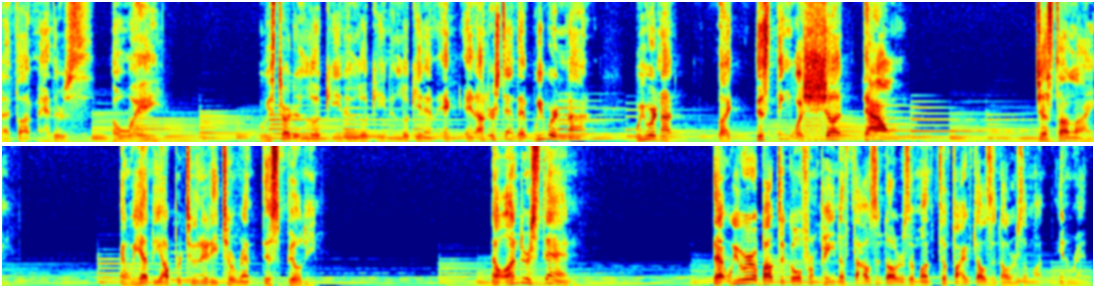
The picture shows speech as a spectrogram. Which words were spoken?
And I thought, man, there's no way. We started looking and looking and looking and, and, and understand that we were not, we were not like this thing was shut down just online. And we had the opportunity to rent this building. Now understand that we were about to go from paying $1,000 a month to $5,000 a month in rent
